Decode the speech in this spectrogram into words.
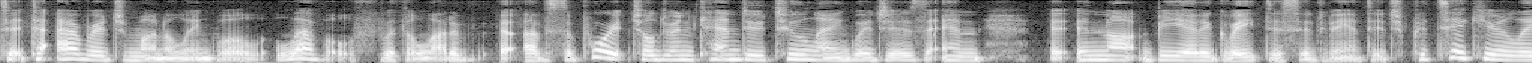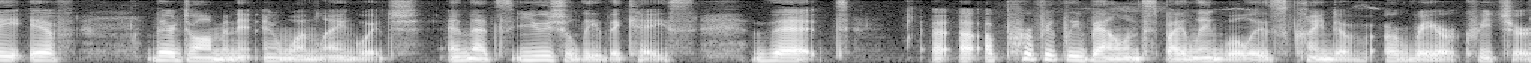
to, to, average monolingual levels. With a lot of, of support, children can do two languages and, and not be at a great disadvantage, particularly if they're dominant in one language. And that's usually the case, that a, a, perfectly balanced bilingual is kind of a rare creature.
